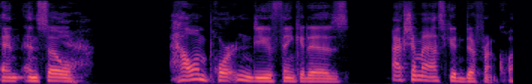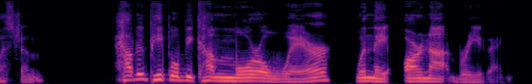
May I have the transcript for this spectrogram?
and so yeah. how important do you think it is? Actually, I'm going to ask you a different question. How do people become more aware when they are not breathing?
